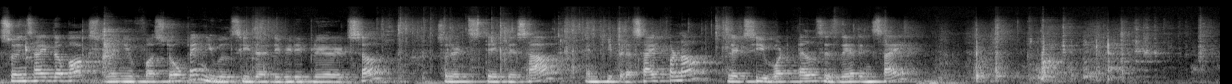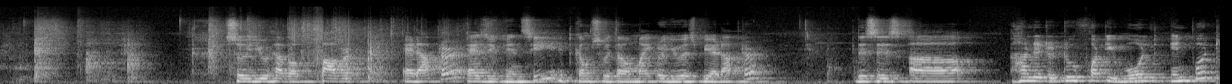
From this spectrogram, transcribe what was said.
So inside the box, when you first open, you will see the DVD player itself. So let's take this out and keep it aside for now. Let's see what else is there inside. So you have a power adapter. As you can see, it comes with a micro USB adapter this is a 100 to 240 volt input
